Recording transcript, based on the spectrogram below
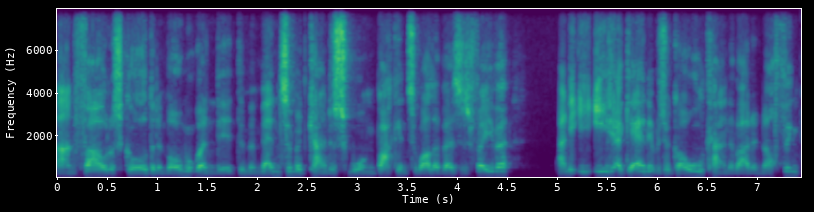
and Fowler scored at a moment when the, the momentum had kind of swung back into Alaves's favour. And he, he, again, it was a goal kind of out of nothing,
